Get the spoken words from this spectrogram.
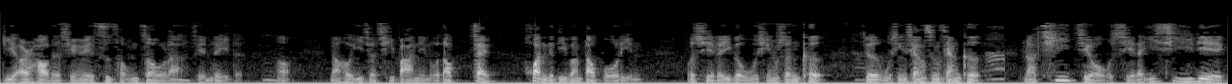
第二号的弦乐四重奏啦这类的哦。然后一九七八年，我到再换个地方到柏林，我写了一个五行声课，就是五行相生相克。啊。然后七九写了一系列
